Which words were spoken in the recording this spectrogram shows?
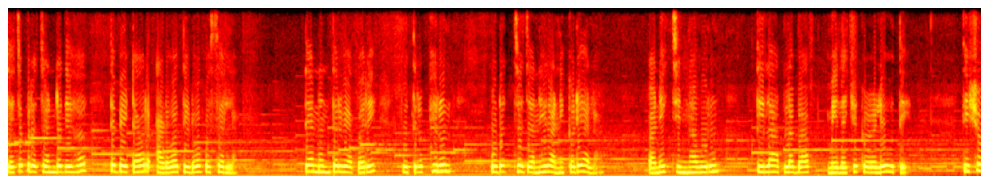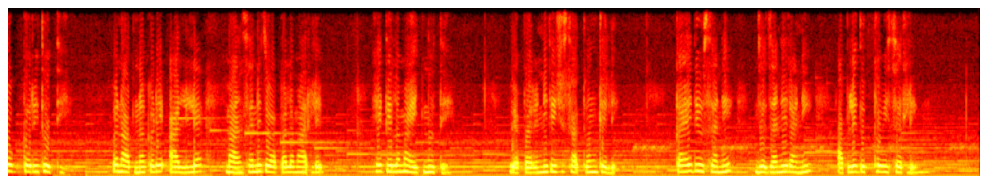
त्याचा प्रचंड देह त्या बेटावर आडवा तिडवा पसरला. त्यानंतर व्यापारी पुत्र फिरून उडत जजानी राणीकडे आला. अनेक चिन्हावरून तिला आपला बाप मेल्याचे कळले होते. ती शोक करीत होती पण आपणाकडे आलेल्या माणसानेच बापाला मारले हे तिला माहीत नव्हते. व्यापाऱ्यांनी तिची सातवण केले. काही दिवसांनी जजानी राणी आपले दुःख विसरली.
